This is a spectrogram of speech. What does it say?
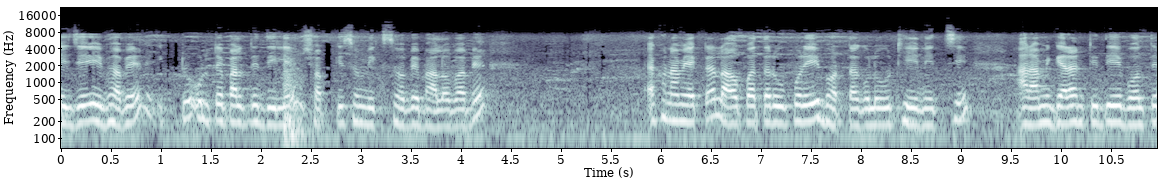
এই যে এইভাবে একটু উল্টে পাল্টে দিলে সব কিছু মিক্স হবে ভালোভাবে। এখন আমি একটা লাউ পাতার উপরেই ভর্তাগুলো উঠিয়ে নিচ্ছি। আর আমি গ্যারান্টি দিয়ে বলতে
